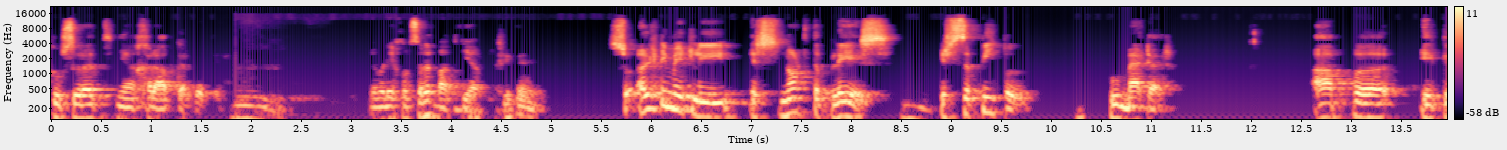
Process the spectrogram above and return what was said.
खूबसूरत या ख़राब कर देते हैं। ये बड़ी खूबसूरत बात की आप ठीक है? So ultimately it's not the place it's the people who matter आप एक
